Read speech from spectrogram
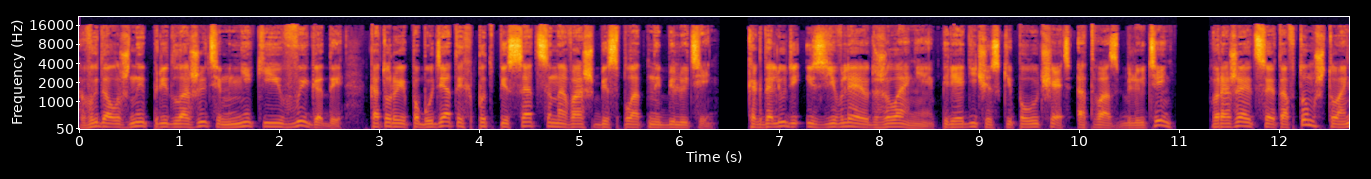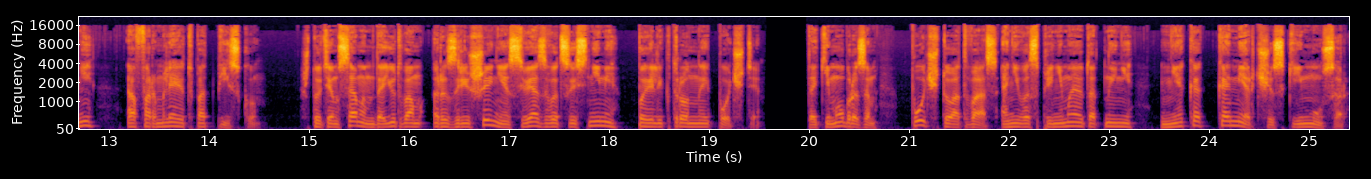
вы должны предложить им некие выгоды, которые побудят их подписаться на ваш бесплатный бюллетень. Когда люди изъявляют желание периодически получать от вас бюллетень, выражается это в том, что они оформляют подписку, что тем самым дают вам разрешение связываться с ними по электронной почте. Таким образом, почту от вас они воспринимают отныне не как коммерческий мусор.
